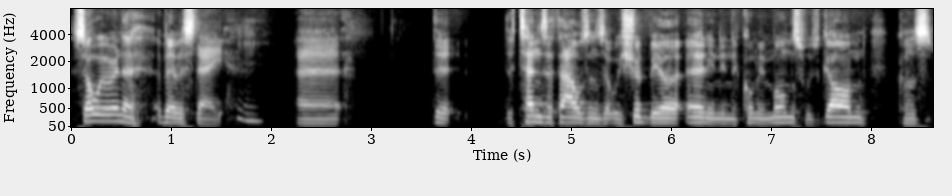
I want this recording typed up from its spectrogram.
so we were in a, a bit of a state. Uh, the the tens of thousands that we should be earning in the coming months was gone because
